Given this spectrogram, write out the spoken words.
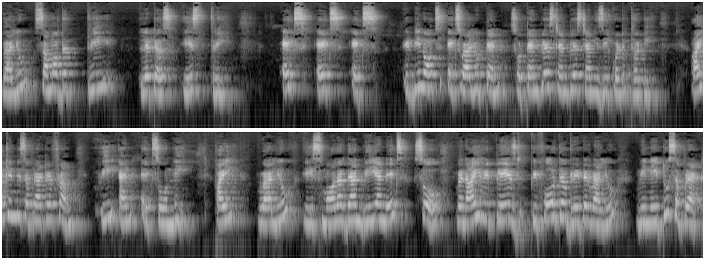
Value sum of the 3 letters is 3. X, X, X. It denotes X value 10. So 10 plus 10 plus 10 is equal to 30. I can be subtracted from V and X only. I value is smaller than V and X. So when I replaced before the greater value, we need to subtract.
